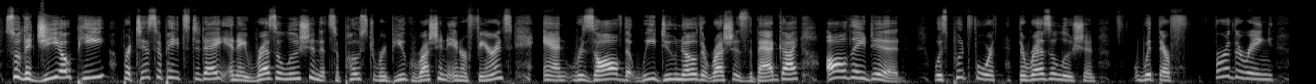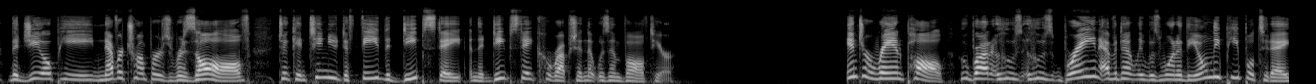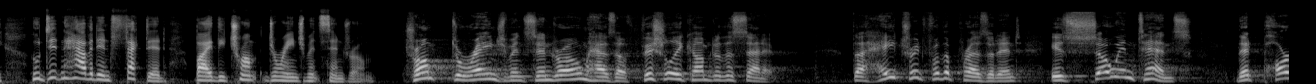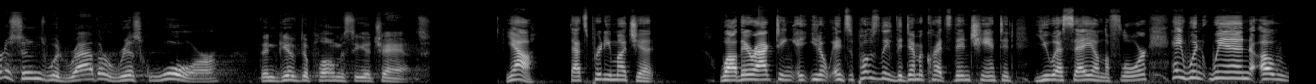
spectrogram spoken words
So the GOP participates today in a resolution that's supposed to rebuke Russian interference and resolve that we do know that Russia is the bad guy. All they did was put forth the resolution with their furthering the GOP never Trumpers resolve to continue to feed the deep state and the deep state corruption that was involved here. Enter Rand Paul, who brought whose whose brain evidently was one of the only people today who didn't have it infected by the Trump derangement syndrome. Trump derangement syndrome has officially come to the Senate. The hatred for the president is so intense that partisans would rather risk war than give diplomacy a chance. Yeah, that's pretty much it. While they're acting, you know, and supposedly the Democrats then chanted USA on the floor. Hey, when when uh,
